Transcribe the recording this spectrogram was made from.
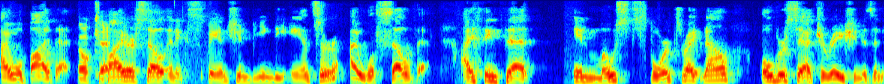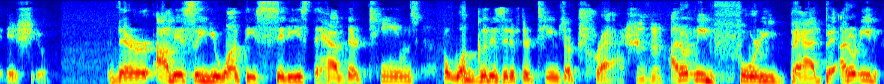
I will buy that. Okay. Buy or sell an expansion being the answer. I will sell that. I think that in most sports right now, oversaturation is an issue. There obviously you want these cities to have their teams, but what good is it if their teams are trash? Mm-hmm. I don't need 40 bad ba- I don't need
